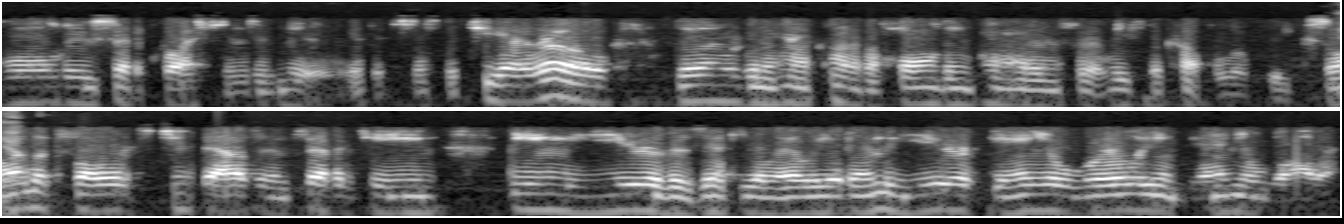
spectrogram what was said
whole new set of questions anew. If it's just a TRO, then we're going to have kind of a holding pattern for at least a couple of weeks. So I look forward to 2017 being the year of Ezekiel Elliott and the year of Daniel Werly and Daniel Wallach.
